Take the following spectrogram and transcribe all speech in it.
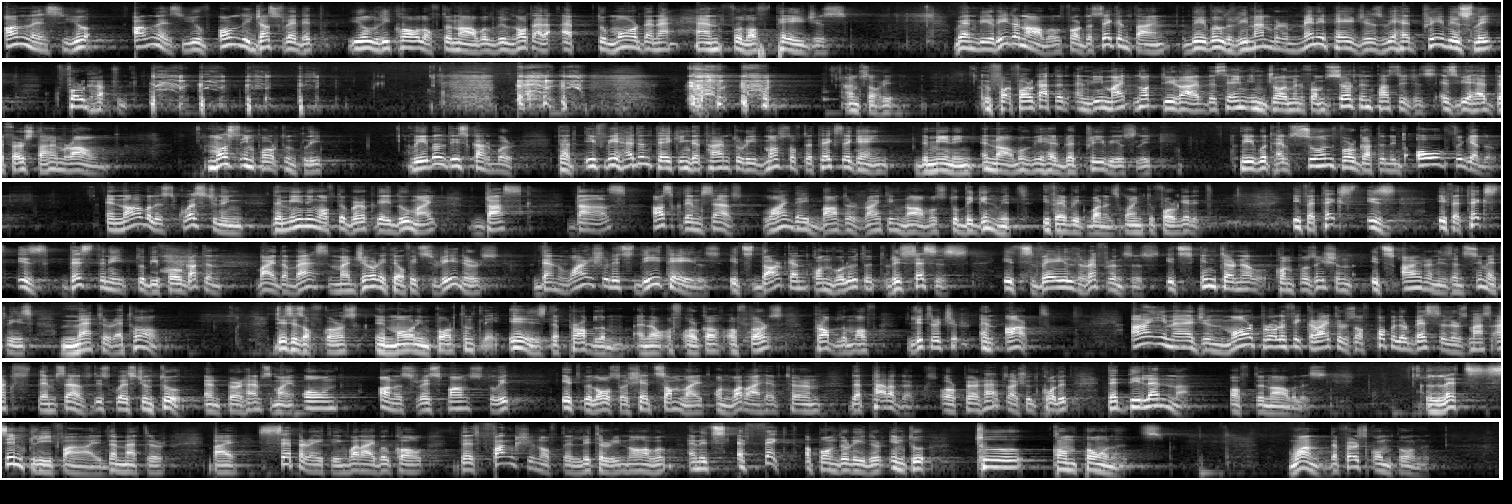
Unless, you, unless you've only just read it, you'll recall of the novel will not add up to more than a handful of pages. When we read a novel for the second time, we will remember many pages we had previously forgotten. I'm sorry for, forgotten, and we might not derive the same enjoyment from certain passages as we had the first time round. Most importantly, we will discover that if we hadn't taken the time to read most of the text again, the meaning, a novel we had read previously, we would have soon forgotten it altogether. A novelist questioning the meaning of the work they do might thus, thus ask themselves why they bother writing novels to begin with if everyone is going to forget it. If a text is, if a text is destined to be forgotten by the vast majority of its readers, then why should its details, its dark and convoluted recesses, its veiled references, its internal composition, its ironies and symmetries matter at all. This is, of course, and more importantly, is the problem, and of, of course, problem of literature and art. I imagine more prolific writers of popular bestsellers must ask themselves this question too, and perhaps my own honest response to it, it will also shed some light on what I have termed the paradox, or perhaps I should call it the dilemma of the novelist. Let's simplify the matter by separating what I will call the function of the literary novel and its effect upon the reader into two components. One, the first component.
